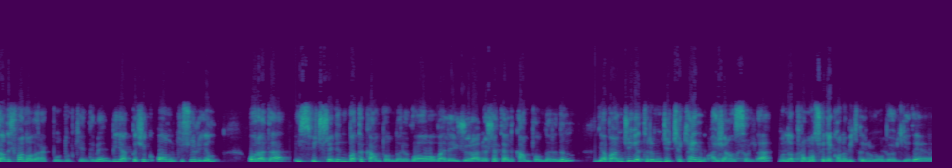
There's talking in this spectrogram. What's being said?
danışman olarak buldum kendimi. Bir yaklaşık 10 küsür yıl orada İsviçre'nin batı kantonları, Vaud, Valais, Jura, Neuchâtel kantonlarının yabancı yatırımcı çeken ajansında buna promosyon ekonomik deniyor o bölgede.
